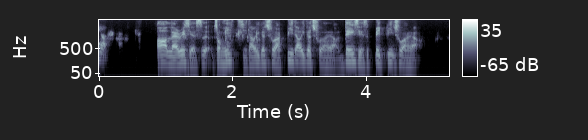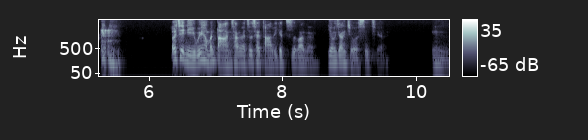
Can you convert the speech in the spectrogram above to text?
有，哦，Larry 也是，终于挤到一个出来，逼到一个出来了，Days 也是被逼出来了。而且你以为他们打很长的字才打了一个字吗呢？用这样久的时间。嗯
